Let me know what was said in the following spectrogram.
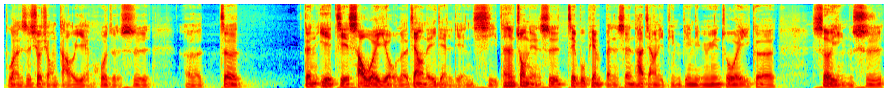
不管是秀琼导演，或者是呃，这跟业界稍微有了这样的一点联系。但是重点是这部片本身，他讲李平宾，李平宾作为一个摄影师，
